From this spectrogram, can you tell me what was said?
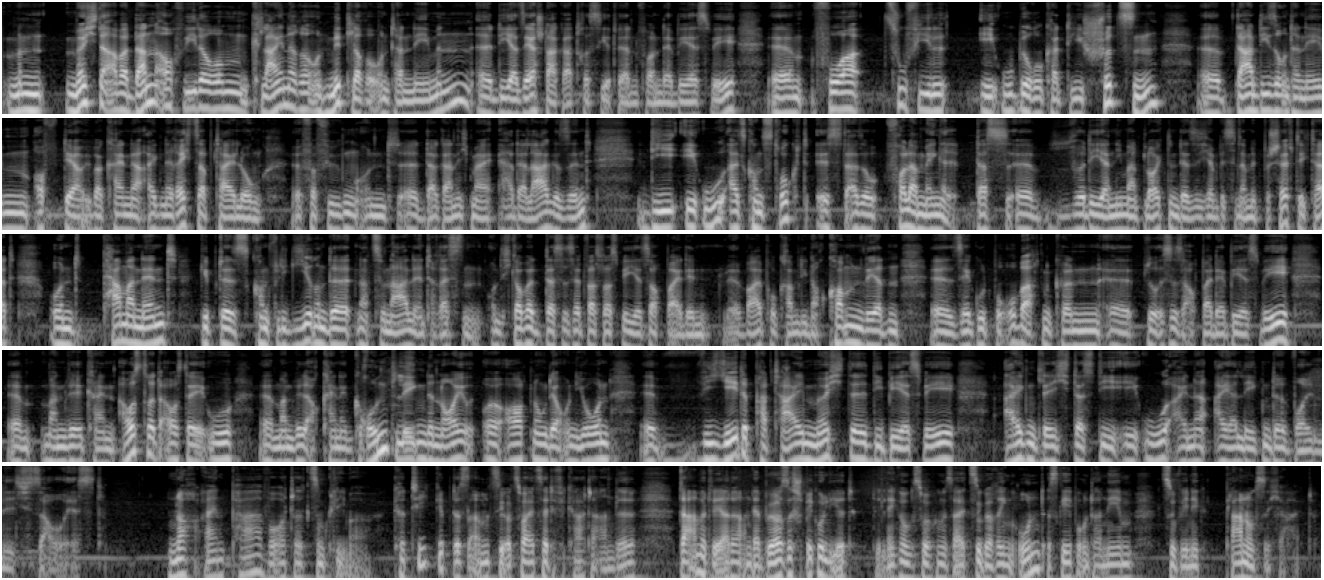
Man möchte aber dann auch wiederum kleinere und mittlere Unternehmen, äh, die ja sehr stark adressiert werden von der BSW, äh, vor zu viel EU-Bürokratie schützen, äh, da diese Unternehmen oft ja über keine eigene Rechtsabteilung äh, verfügen und äh, da gar nicht mehr Herr der Lage sind. Die EU als Konstrukt ist also voller Mängel. Das äh, würde ja niemand leugnen, der sich ein bisschen damit beschäftigt hat. Und permanent gibt es konfligierende nationale Interessen. Und ich glaube, das ist etwas, was wir jetzt auch bei den äh, Wahlprogrammen, die noch kommen werden, äh, sehr gut beobachten können. Äh, so ist es auch bei der BSW. Äh, man will keinen Austritt aus der EU, äh, man will auch keine grundlegende Neuordnung der Union. Äh, wie jede Partei möchte die BSW eigentlich, dass die EU eine eierlegende Wollmilchsau ist. Noch ein paar Worte zum Klima. Kritik gibt es am CO2-Zertifikatehandel. Damit werde an der Börse spekuliert, die Lenkungswirkung sei zu gering und es gebe Unternehmen zu wenig Planungssicherheit.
